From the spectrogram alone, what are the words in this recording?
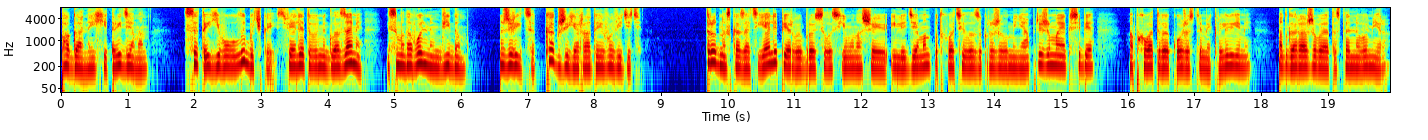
Поганый хитрый демон. С этой его улыбочкой, с фиолетовыми глазами и самодовольным видом. Жрица, как же я рада его видеть. Трудно сказать, я ли первой бросилась ему на шею, или демон подхватил и закружил меня, прижимая к себе, обхватывая кожистыми крыльями, отгораживая от остального мира.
